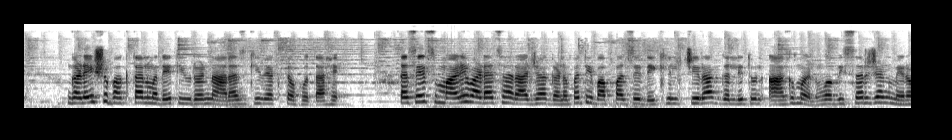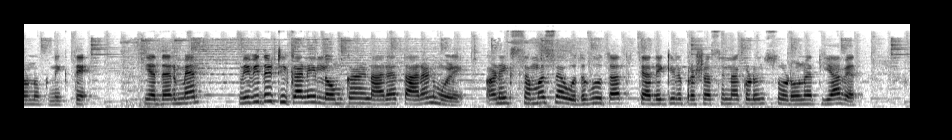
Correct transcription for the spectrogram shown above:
गणेश भक्तांमध्ये तीव्र नाराजगी व्यक्त होत आहे. तसेच माळीवाड्याचा राजा गणपती बाप्पाचे देखील चिराग गल्लीतून आगमन व विसर्जन मिरवणूक निघते. या दरम्यान विविध ठिकाणी लोंबकळणाऱ्या तारांमुळे अनेक समस्या उद्भवतात त्या देखील प्रशासनाकडून सोडवण्यात याव्यात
